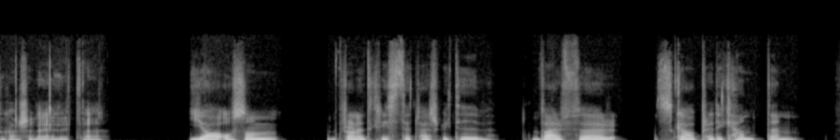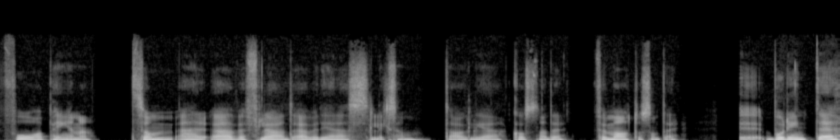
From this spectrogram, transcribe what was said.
då kanske det är lite, ja, och som från ett kristet perspektiv, varför ska predikanten få pengarna som är överflöd över deras liksom, dagliga kostnader för mat och sånt där? Eh, Borde inte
